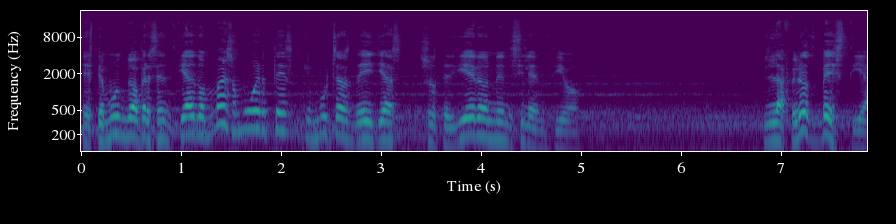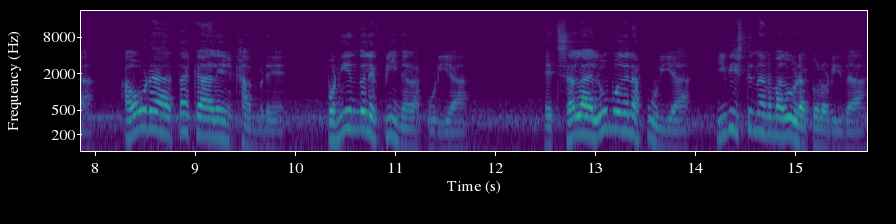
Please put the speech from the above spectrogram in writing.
este mundo ha presenciado más muertes y muchas de ellas sucedieron en silencio. La feroz bestia ahora ataca al enjambre, poniéndole fin a la furia. Exhala el humo de la furia y viste una armadura colorida.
